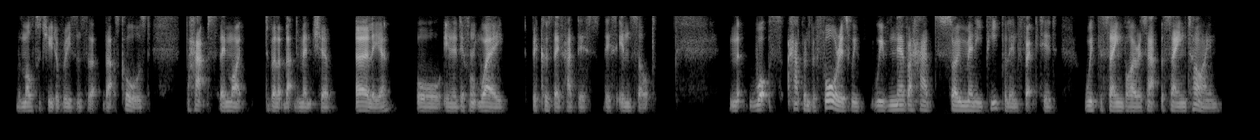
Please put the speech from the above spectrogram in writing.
the multitude of reasons that that's caused, perhaps they might develop that dementia earlier or in a different way because they've had this this insult. What's happened before is we've we've never had so many people infected with the same virus at the same time,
